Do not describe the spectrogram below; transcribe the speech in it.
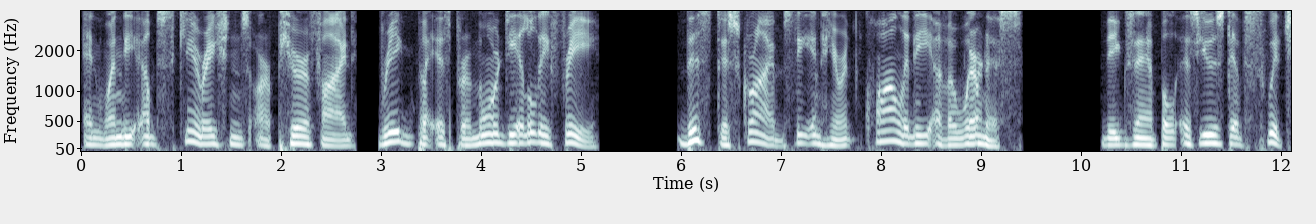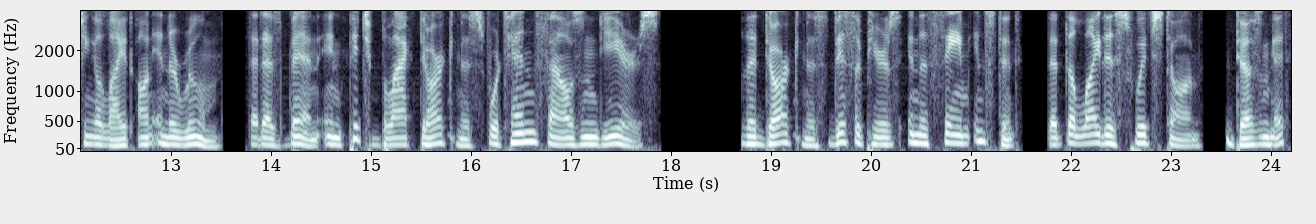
and when the obscurations are purified, Rigpa is primordially free. This describes the inherent quality of awareness. The example is used of switching a light on in a room that has been in pitch black darkness for 10,000 years. The darkness disappears in the same instant that the light is switched on, doesn't it?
